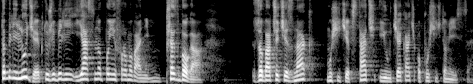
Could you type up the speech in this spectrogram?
To byli ludzie, którzy byli jasno poinformowani przez Boga. Zobaczycie znak musicie wstać i uciekać, opuścić to miejsce.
